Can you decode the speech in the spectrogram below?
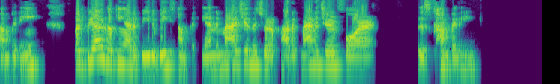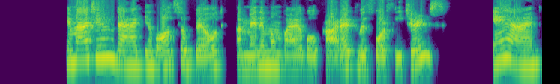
company, but we are looking at a B2B company. And imagine that you're a product manager for this company. Imagine that you've also built a minimum viable product with four features, and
